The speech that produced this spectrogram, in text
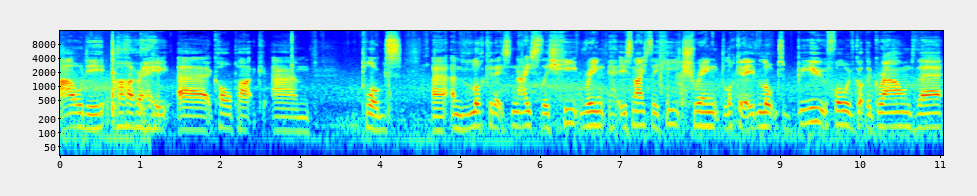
Audi R8 uh, coil pack um, plugs. Uh, and look at it, it's nicely heat ring, it's nicely heat shrinked, look at it, it looks beautiful, we've got the ground there,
